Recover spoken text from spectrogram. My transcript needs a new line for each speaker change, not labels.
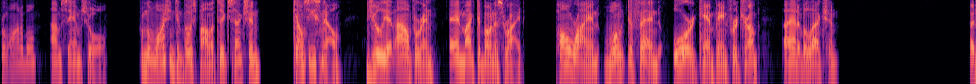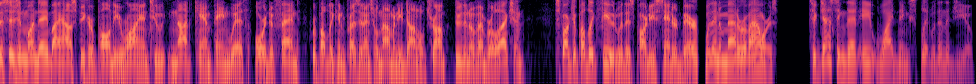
From Audible, I'm Sam Scholl. From the Washington Post Politics section, Kelsey Snell, Juliet Eilperin, and Mike DeBonis write Paul Ryan won't defend or campaign for Trump ahead of election. A decision Monday by House Speaker Paul D. Ryan to not campaign with or defend Republican presidential nominee Donald Trump through the November election sparked a public feud with his party's standard bearer within a matter of hours, suggesting that a widening split within the GOP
